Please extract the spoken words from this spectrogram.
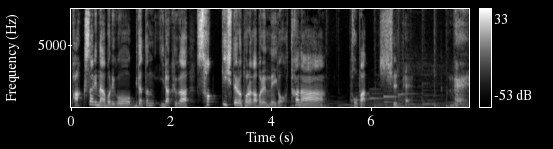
박살이 나버리고 믿었던 이라크가 석기 시대로 돌아가 버렸네. 이거 어떡하나. 도박 실패. 네.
